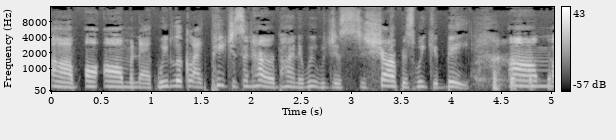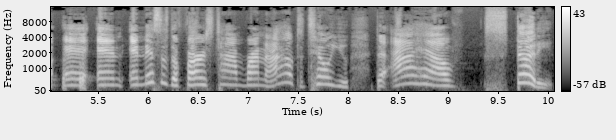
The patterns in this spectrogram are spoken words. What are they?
um, on Almanac. We look like peaches and herb, honey. We were just as sharp as we could be, um, and, and and this is the first time, Brian. I have to tell you that I have studied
